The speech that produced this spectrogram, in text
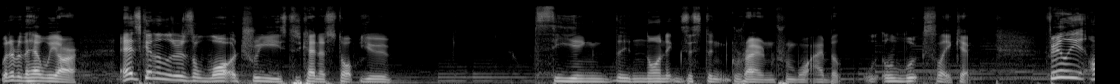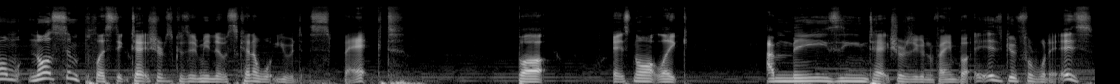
Whatever the hell we are. It's kind of there's a lot of trees to kind of stop you seeing the non-existent ground from what I looks like it. Fairly, um, not simplistic textures because I mean it was kind of what you would expect, but it's not like amazing textures you're gonna find. But it is good for what it is.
